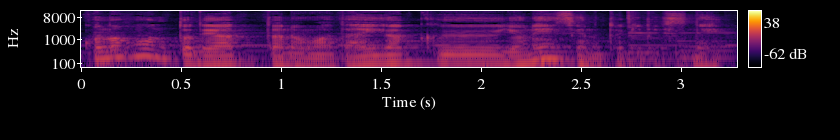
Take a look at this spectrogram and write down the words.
この本と出会ったのは大学4年生の時ですね。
